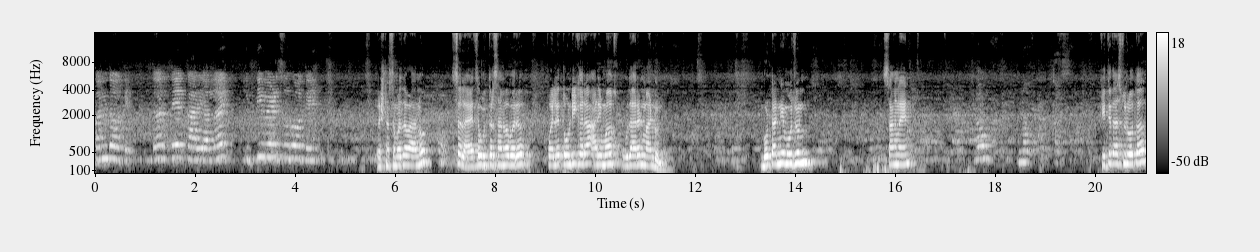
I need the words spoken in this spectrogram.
बंद होते. तर ते कार्यालय प्रश्न समजला बाळानो? चला याचं उत्तर सांगा बरं. पहिले तोंडी करा आणि मग उदाहरण मांडून. बोटांनी मोजून सांग नाही किती तास सुरू होतं?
